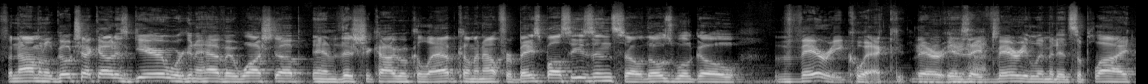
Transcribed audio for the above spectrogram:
Phenomenal. Go check out his gear. We're going to have a washed up and this Chicago collab coming out for baseball season. So those will go very quick. There very is a very limited supply.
